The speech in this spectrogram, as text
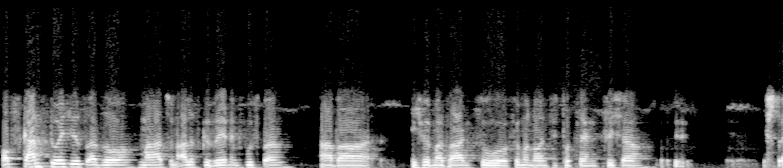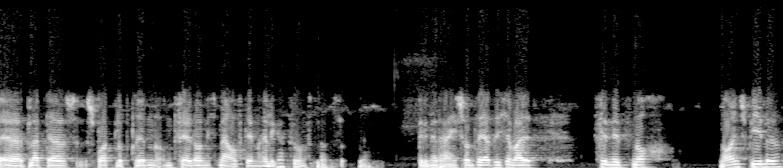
ob es ganz durch ist, also man hat schon alles gesehen im Fußball, aber ich würde mal sagen, zu 95 Prozent sicher äh, bleibt der Sportclub drin und fällt auch nicht mehr auf den Relegationsplatz. Bin mir da eigentlich schon sehr sicher, weil es sind jetzt noch neun Spiele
